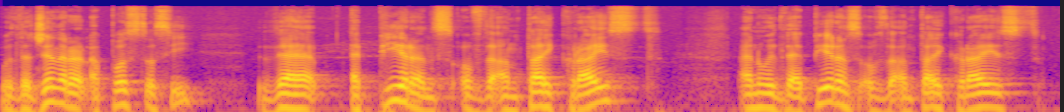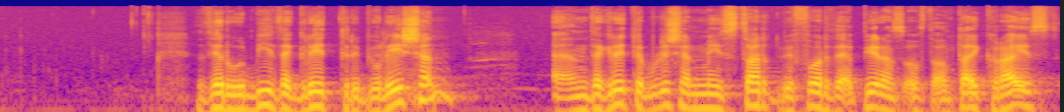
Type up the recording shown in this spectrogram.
With the general apostasy, the appearance of the Antichrist, and with the appearance of the Antichrist, there will be the Great Tribulation, and the Great Tribulation may start before the appearance of the Antichrist,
